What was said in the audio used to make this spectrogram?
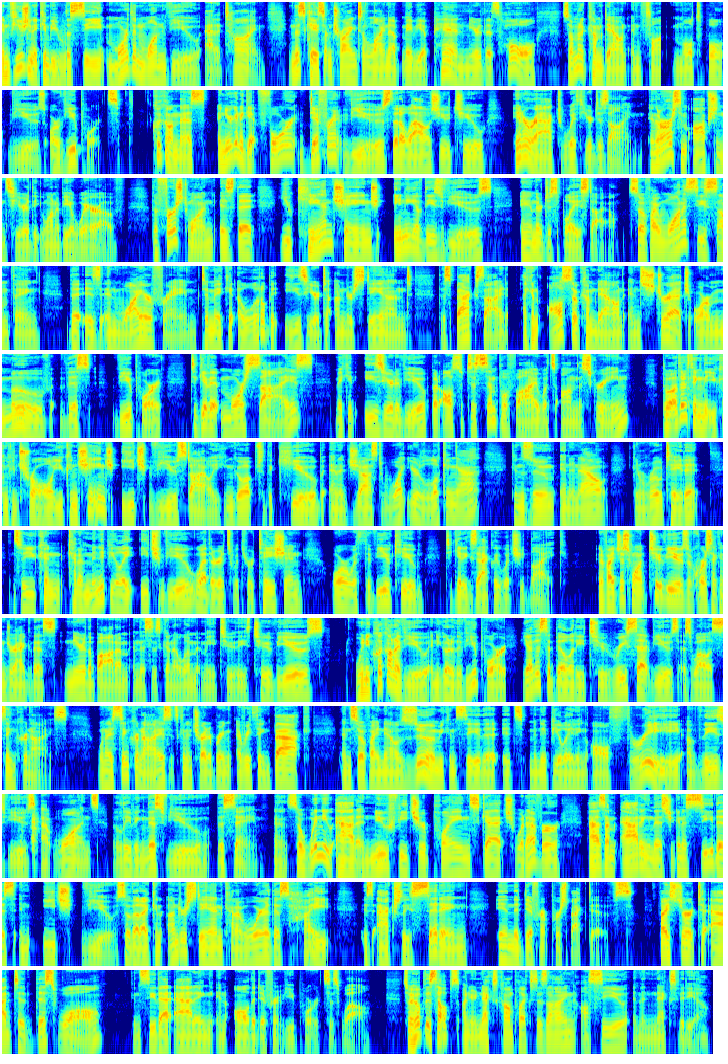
In Fusion, it can be to see more than one view at a time. In this case, I'm trying to line up maybe a pin near this hole, so I'm going to come down and find multiple views or viewports. Click on this, and you're going to get four different views that allows you to interact with your design. And there are some options here that you want to be aware of. The first one is that you can change any of these views and their display style. So if I want to see something that is in wireframe to make it a little bit easier to understand this backside, I can also come down and stretch or move this viewport to give it more size, make it easier to view, but also to simplify what's on the screen. The other thing that you can control, you can change each view style. You can go up to the cube and adjust what you're looking at. You can zoom in and out. You can rotate it. And so you can kind of manipulate each view, whether it's with rotation or with the view cube, to get exactly what you'd like. And if I just want two views, of course, I can drag this near the bottom, and this is going to limit me to these two views. When you click on a view and you go to the viewport, you have this ability to reset views as well as synchronize. When I synchronize, it's going to try to bring everything back. And so if I now zoom, you can see that it's manipulating all three of these views at once, but leaving this view the same. And so when you add a new feature, plane, sketch, whatever, as I'm adding this, you're going to see this in each view so that I can understand kind of where this height is actually sitting in the different perspectives. If I start to add to this wall, you can see that adding in all the different viewports as well. So I hope this helps on your next complex design. I'll see you in the next video.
